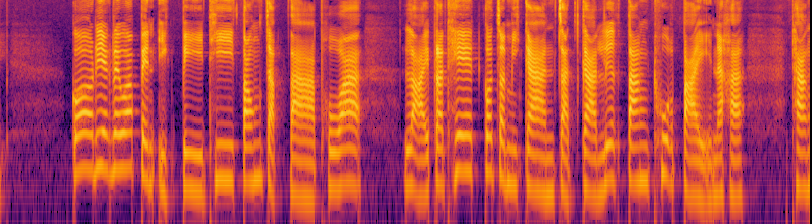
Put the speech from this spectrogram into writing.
2020 ก็เรียกได้ว่าเป็นอีกปีที่ต้องจับตา เพราะว่าหลายประเทศก็จะมีการจัดการเลือกตั้งทั่วไปนะคะ ทั้ง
